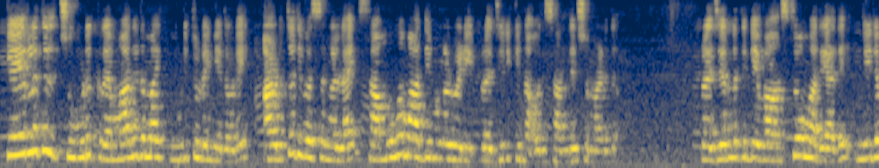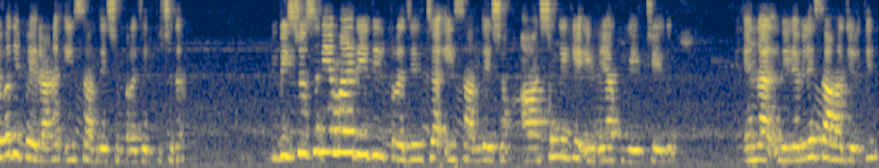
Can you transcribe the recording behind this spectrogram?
കേരളത്തിൽ ചൂട് ക്രമാതീതമായി കൂടി തുടങ്ങിയതോടെ അടുത്ത ദിവസങ്ങളിലായി സമൂഹ മാധ്യമങ്ങൾ വഴി പ്രചരിക്കുന്ന ഒരു സന്ദേശമാണിത്. പ്രചരണത്തിന്റെ വാസ്തവം അറിയാതെ നിരവധി പേരാണ് ഈ സന്ദേശം പ്രചരിപ്പിച്ചത്. വിശ്വസനീയമായ രീതിയിൽ പ്രചരിച്ച ഈ സന്ദേശം ആശങ്കയ്ക്ക് ഇടയാക്കുകയും ചെയ്തു. എന്നാൽ നിലവിലെ സാഹചര്യത്തിൽ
